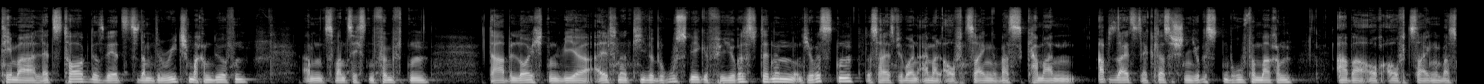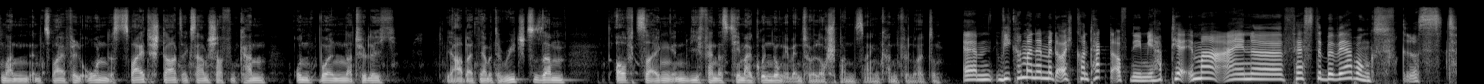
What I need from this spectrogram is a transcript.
Thema Let's Talk, das wir jetzt zusammen mit dem Reach machen dürfen, am 20.05. Da beleuchten wir alternative Berufswege für Juristinnen und Juristen. Das heißt, wir wollen einmal aufzeigen, was kann man abseits der klassischen Juristenberufe machen aber auch aufzeigen, was man im Zweifel ohne das zweite Staatsexamen schaffen kann und wollen natürlich, wir arbeiten ja mit dem REACH zusammen, aufzeigen, inwiefern das Thema Gründung eventuell auch spannend sein kann für Leute. Ähm, wie kann man denn mit euch Kontakt aufnehmen? Ihr habt ja immer eine feste Bewerbungsfrist.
